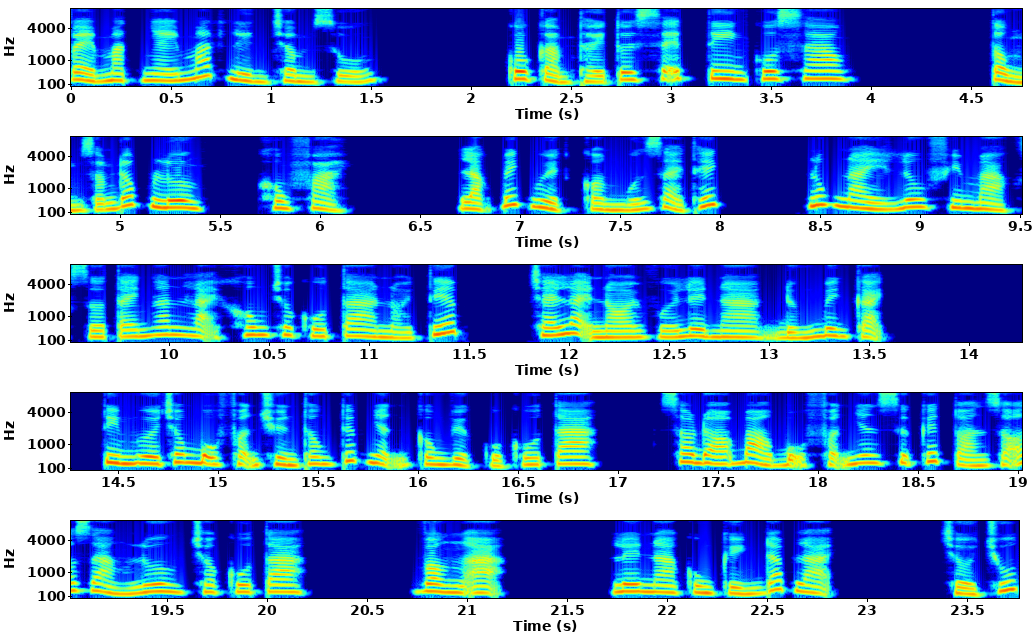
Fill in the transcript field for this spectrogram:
vẻ mặt nháy mắt liền trầm xuống. Cô cảm thấy tôi sẽ tin cô sao? Tổng Giám đốc Lương, không phải. Lạc Bích Nguyệt còn muốn giải thích. Lúc này Lương Phi Mạc giơ tay ngăn lại không cho cô ta nói tiếp, trái lại nói với Lena đứng bên cạnh. Tìm người trong bộ phận truyền thông tiếp nhận công việc của cô ta, sau đó bảo bộ phận nhân sự kết toán rõ ràng lương cho cô ta. Vâng ạ. Lena cung kính đáp lại. Chờ chút.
